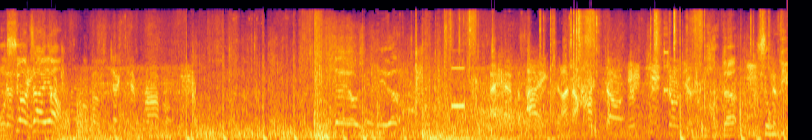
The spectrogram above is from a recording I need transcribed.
我需要炸药。炸药是你的。好的，兄弟。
